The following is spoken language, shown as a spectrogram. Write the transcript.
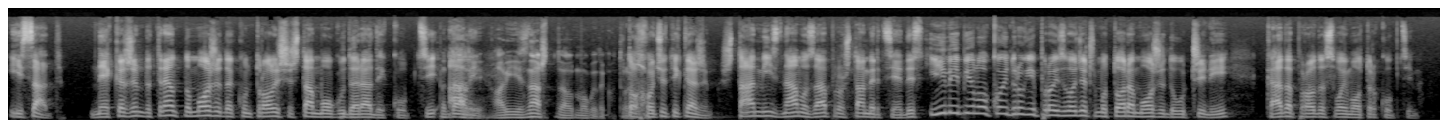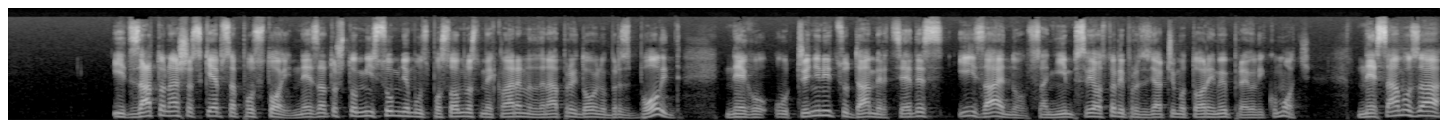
I sad, ne kažem da trenutno može da kontroliše šta mogu da rade kupci, Pa da, ali ali, i znaš da li mogu da To kontrolišu. hoću ti kažem. Šta mi znamo zapravo šta Mercedes ili bilo koji drugi proizvođač motora može da učini kada proda svoj motor kupcima. I zato naša skepsa postoji. Ne zato što mi sumnjamo u sposobnost McLarena da napravi dovoljno brz bolid, nego u činjenicu da Mercedes i zajedno sa njim svi ostali proizvođači motora imaju preveliku moć. Ne samo za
